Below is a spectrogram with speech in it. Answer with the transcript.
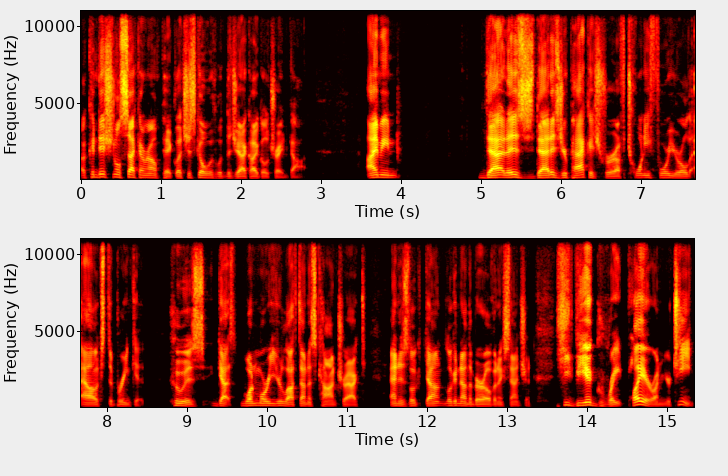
a conditional second round pick. Let's just go with what the Jack Eichel trade got. I mean, that is that is your package for a 24 year old Alex DeBrincat who has got one more year left on his contract and is look down looking down the barrel of an extension. He'd be a great player on your team.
